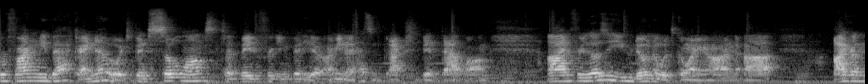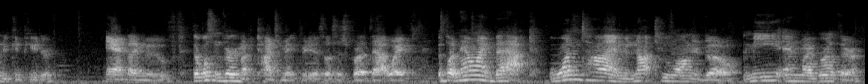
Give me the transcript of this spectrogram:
We're finally back, I know. It's been so long since I've made a freaking video. I mean, it hasn't actually been that long. Uh, and for those of you who don't know what's going on, uh, I got a new computer, and I moved. There wasn't very much time to make videos, let's just put it that way. But now I'm back. One time, not too long ago, me and my brother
